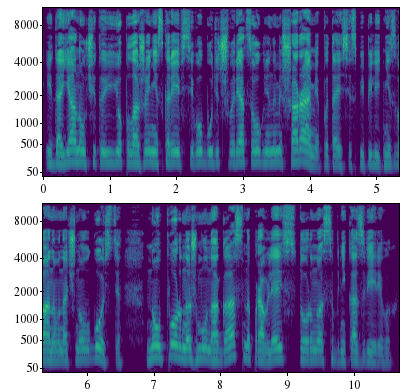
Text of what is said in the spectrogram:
и Даяна, учитывая ее положение, скорее всего, будет швыряться огненными шарами, пытаясь испепелить незваного ночного гостя, но упорно жму на газ, направляясь в сторону особняка Зверевых.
